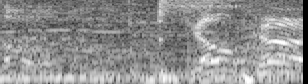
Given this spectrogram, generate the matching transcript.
Battle, Joker!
